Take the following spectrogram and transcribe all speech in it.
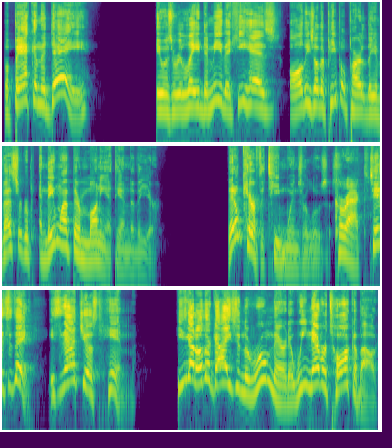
But back in the day, it was relayed to me that he has all these other people part of the investor group and they want their money at the end of the year. They don't care if the team wins or loses. Correct. See, that's the thing. It's not just him. He's got other guys in the room there that we never talk about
